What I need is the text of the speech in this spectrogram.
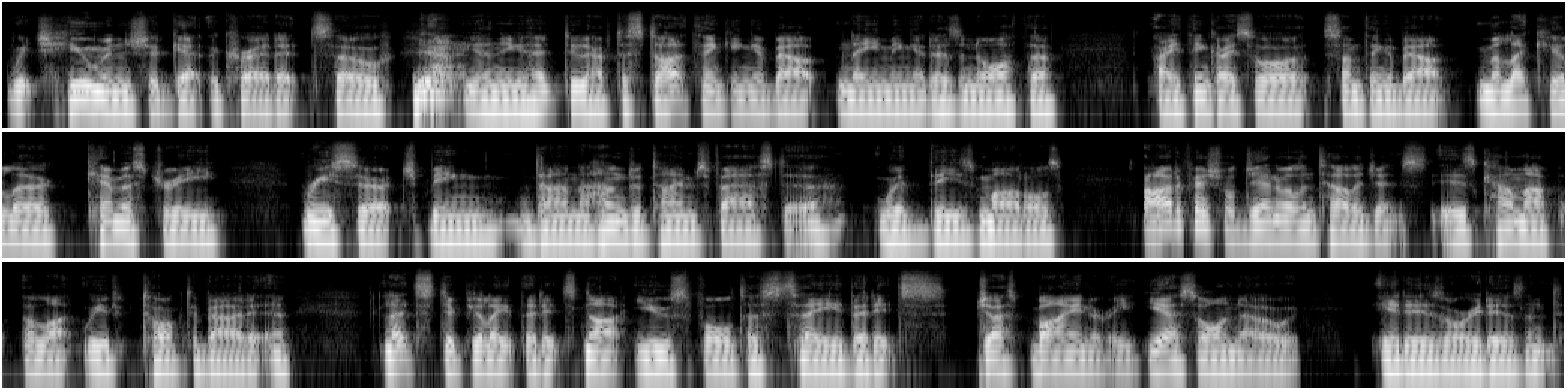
which human should get the credit. So, yeah. you, know, you do have to start thinking about naming it as an author. I think I saw something about molecular chemistry research being done 100 times faster with these models. Artificial general intelligence is come up a lot. We've talked about it. And let's stipulate that it's not useful to say that it's just binary, yes or no, it is or it isn't,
